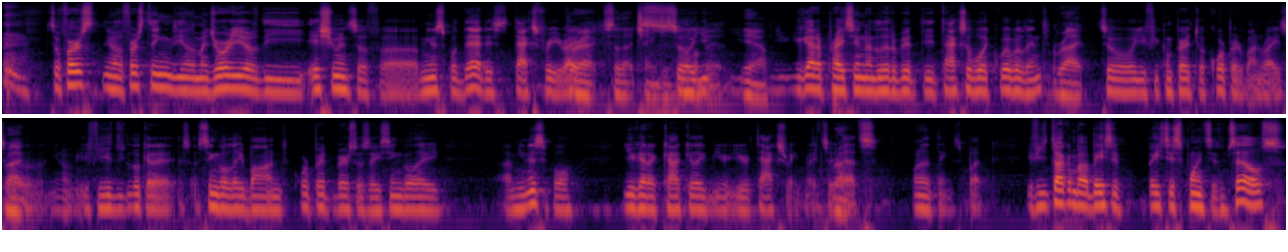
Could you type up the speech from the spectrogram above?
so first, you know, the first thing, you know, the majority of the issuance of uh, municipal debt is tax free, right? Correct. So that changes So a little you, bit. you- Yeah. You, you got to price in a little bit the taxable equivalent. Right. So if you compare it to a corporate bond, right? So Right. you know, if you look at a single A bond, corporate versus a single A uh, municipal, you got to calculate your, your tax rate, right? So Right. that's one of the things. But if you're talking about basic basis points themselves,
